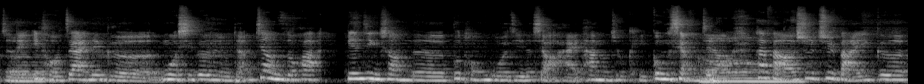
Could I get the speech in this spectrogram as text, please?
之内，嗯一头在那个墨西哥的那种这样，这样子的话，边境上的不同国籍的小孩，他们就可以共享这样。哦他反而是去把一个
